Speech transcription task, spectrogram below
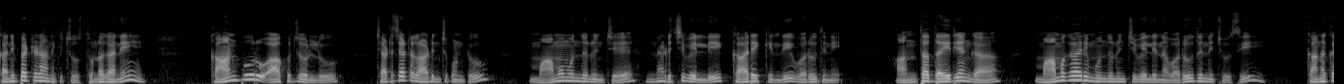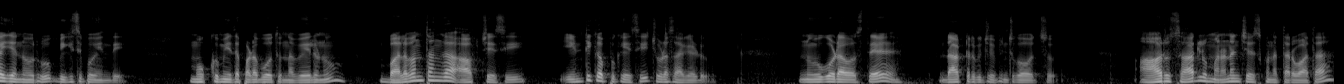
కనిపెట్టడానికి చూస్తుండగానే కాన్పూరు ఆకుజోళ్ళు చటచటలాడించుకుంటూ మామ ముందు నుంచే నడిచి వెళ్ళి కారెక్కింది వరుదిని అంత ధైర్యంగా మామగారి ముందు నుంచి వెళ్ళిన వరుదిని చూసి కనకయ్య నోరు బిగిసిపోయింది. ముక్కు మీద పడబోతున్న వేలును బలవంతంగా ఆఫ్ చేసి ఇంటి కప్పుకేసి చూడసాగాడు. నువ్వు కూడా వస్తే డాక్టర్కు చూపించుకోవచ్చు. ఆరుసార్లు మననం చేసుకున్న తర్వాత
